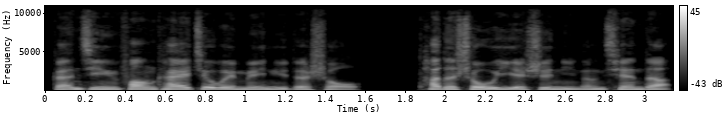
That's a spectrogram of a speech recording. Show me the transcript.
赶紧放开这位美女的手，她的手也是你能牵的。”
